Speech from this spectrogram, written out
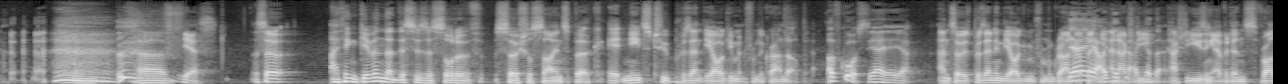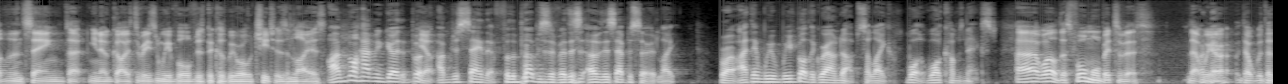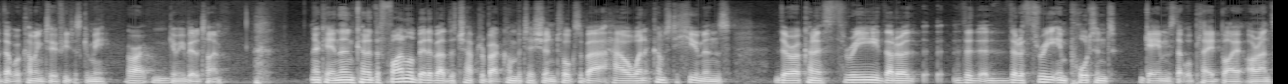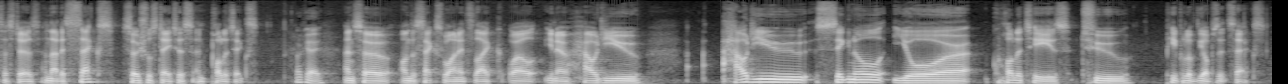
Um, yes. So I think given that this is a sort of social science book, it needs to present the argument from the ground up. Of course, yeah, yeah, yeah. And so it's presenting the argument from the ground Yeah, up yeah, I and, get and that, I actually get that. actually using evidence rather than saying that, you know, guys, the reason we evolved is because we were all cheaters and liars. I'm not having a go at the book. Yeah. I'm just saying that for the purpose of this of this episode, like, right, I think we we've got the ground up. So, like, what what comes next? Uh, well, there's four more bits of it that we Okay. are that, we- that we're coming to if you just give me All right. give me a bit of time. okay, and then kind of the final bit about the chapter about competition talks about how when it comes to humans, there are kind of three that are the, there are three important games that were played by our ancestors, and that is sex, social status, and politics. Okay. And so on the sex one, it's like, well, you know, how do you how do you signal your qualities to people of the opposite sex,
